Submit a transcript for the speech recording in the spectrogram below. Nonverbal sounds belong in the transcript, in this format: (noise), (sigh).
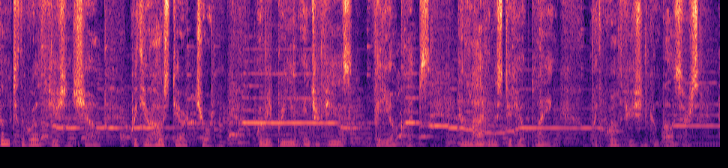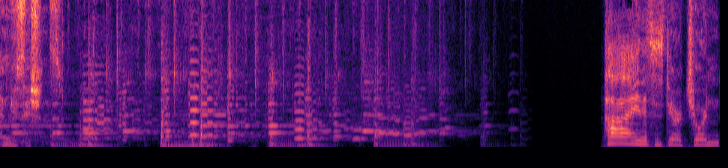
Welcome to the World Fusion Show with your host Derrik Jordan, where we bring you interviews, video clips, and live in the studio playing with World Fusion composers and musicians. Hi, this is Derrik Jordan.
